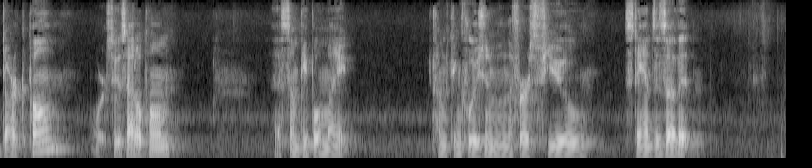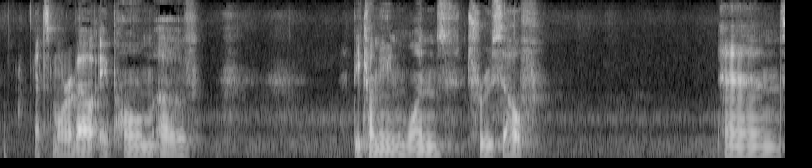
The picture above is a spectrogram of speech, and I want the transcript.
dark poem or suicidal poem, as some people might come to conclusion from the first few stanzas of it. It's more about a poem of becoming one's true self and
